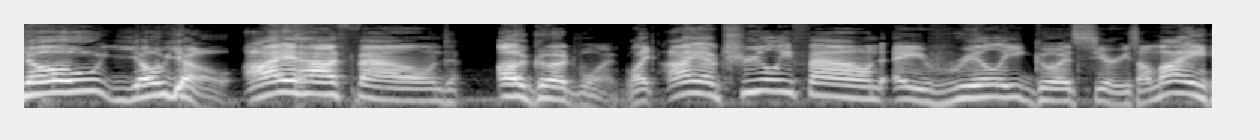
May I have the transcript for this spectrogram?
Yo, yo, yo, I have found a good one. Like, I have truly found a really good series on my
